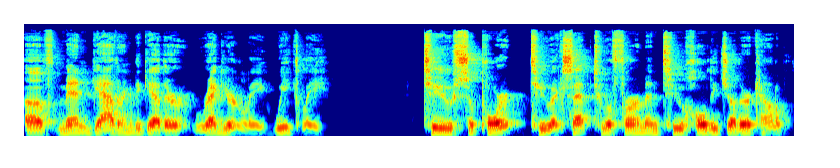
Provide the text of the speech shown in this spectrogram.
of men gathering together regularly, weekly to support, to accept, to affirm, and to hold each other accountable.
